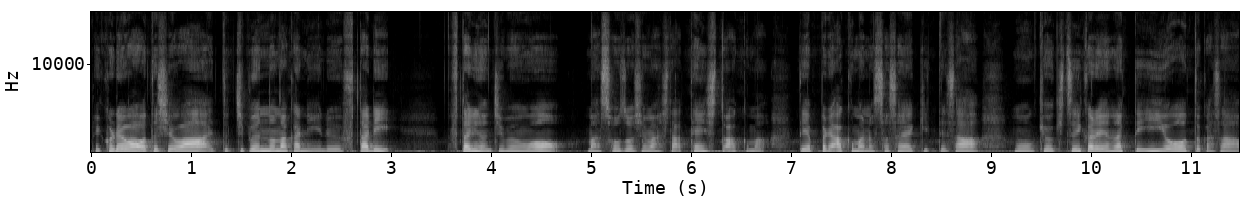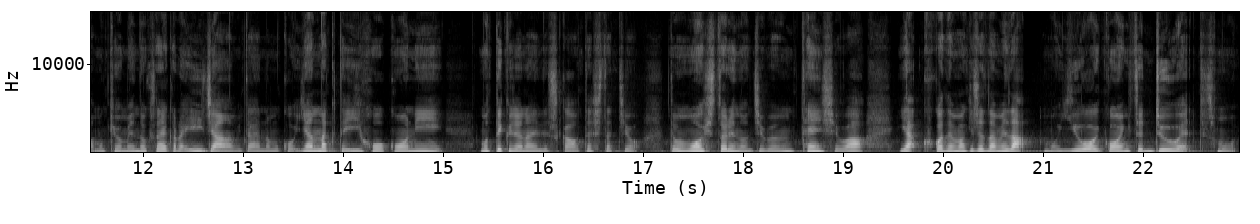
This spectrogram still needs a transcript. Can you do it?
でこれは私は、えっと、自分の中にいる2人2人の自分をまあ想像しました。天使と悪魔。でやっぱり悪魔のささやきってさもう今日きついからやらなくていいよとかさもう今日めんどくさいからいいじゃんみたいなもうこうやんなくていい方向に持っていくじゃないですか私たちを。でももう一人の自分天使はいやここで負けちゃダメだ。もう You are going to do it もう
